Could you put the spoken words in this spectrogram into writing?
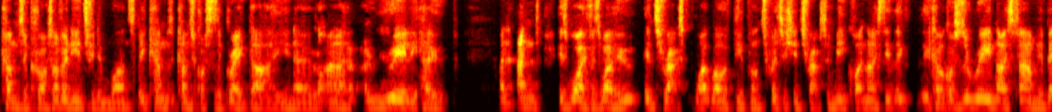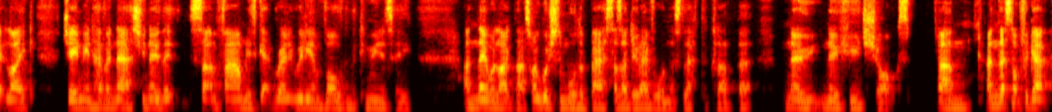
comes across. I've only interviewed him once, but he comes comes across as a great guy. You know, and I, I really hope and, and his wife as well, who interacts quite well with people on Twitter. She interacts with me quite nicely. They, they come across as a really nice family, a bit like Jamie and Heather Ness. You know that certain families get really, really involved in the community, and they were like that. So I wish them all the best, as I do everyone that's left the club. But no, no huge shocks. Um, and let's not forget,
